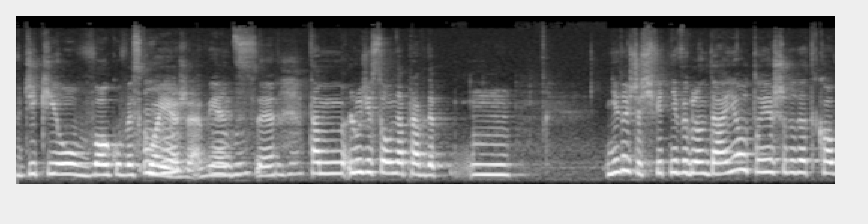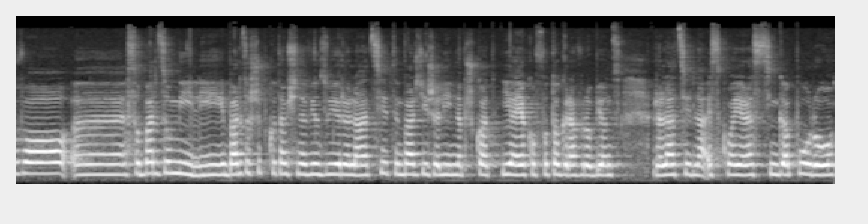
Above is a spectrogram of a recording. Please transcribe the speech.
w GQ, w Vogue, w Esquire'ze, mhm. więc mhm. Y, tam ludzie są naprawdę... Mm, nie dość, że świetnie wyglądają, to jeszcze dodatkowo e, są bardzo mili, bardzo szybko tam się nawiązuje relacje, tym bardziej, jeżeli na przykład ja jako fotograf robiąc relacje dla Esquire'a z Singapuru,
